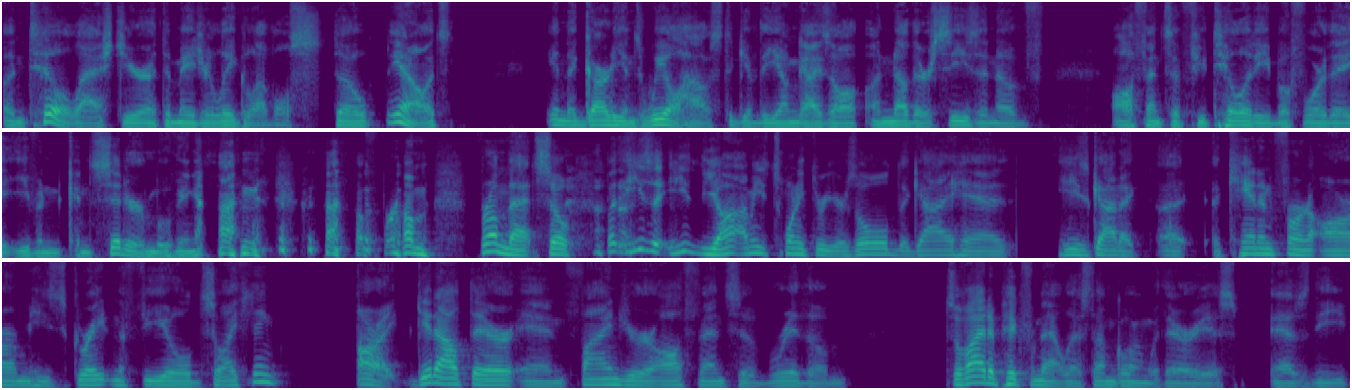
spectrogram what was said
until last year at the major league levels. So you know it's in the Guardians' wheelhouse to give the young guys all another season of offensive futility before they even consider moving on from from that. So, but he's a, he's young. I mean, he's 23 years old. The guy has he's got a, a, a cannon for an arm. He's great in the field. So I think, all right, get out there and find your offensive rhythm. So if I had to pick from that list, I'm going with Arias as the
